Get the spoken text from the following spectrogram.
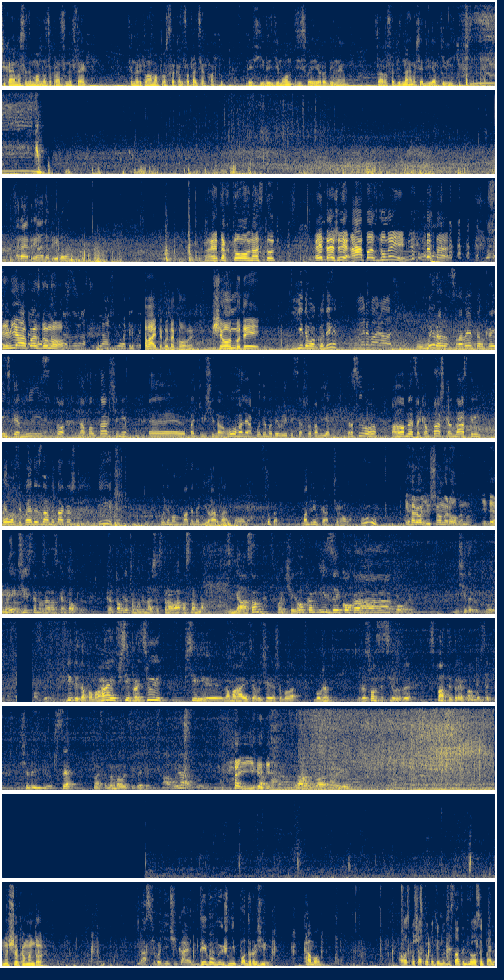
Чекаємо, сидимо на заправці Нефтек. Це не реклама, просто констатація факту. Десь їде Дімон зі своєю родиною. Зараз об'єднаємося, дві автівки. такі Вторая бригада прибыла. А это кто у нас тут? Это же опоздуны! Сім'я опоздунов. Давайте, Будакови. Що, куди? Їдемо куди? Миргород. У Миргород, славетне українське місто на Полтавщині. Е, батьківщина Гоголя. Будемо дивитися, що там є красивого. А головне це компашка, настрій, велосипеди з нами також. І будемо мати надію, гарна погода. Супер! Мандрівка чергова. У! Ігороні, що ми робимо? Ідемо Ми зараз. чистимо зараз картоплю. Картопля то буде наша страва основна. З м'ясом, з подчерьовком і з кока-колою. І ще до кока-коли. Діти допомагають, всі працюють, всі е, намагаються вечеря, щоб була, бо вже, вже сонце сіло, вже спати треба, а ми все ще не їли. Все, Настя, ми молодці. Дайте. Ай. Раз, два, три. Ну що, командор? Нас сьогодні чекають дивовижні подорожі. Камон. Але спочатку потрібно дістати велосипеди.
